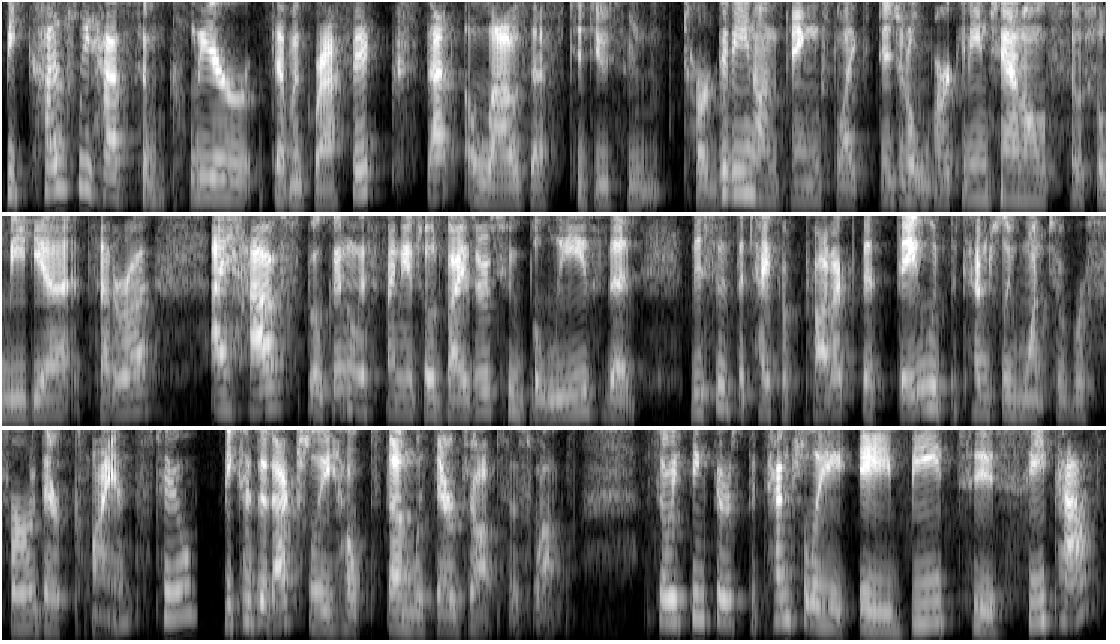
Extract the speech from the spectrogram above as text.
Because we have some clear demographics, that allows us to do some targeting on things like digital marketing channels, social media, etc. I have spoken with financial advisors who believe that this is the type of product that they would potentially want to refer their clients to because it actually helps them with their jobs as well. So I think there's potentially a B2C path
